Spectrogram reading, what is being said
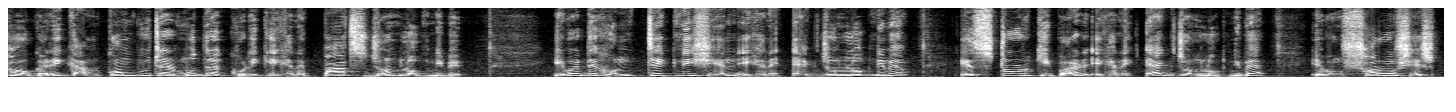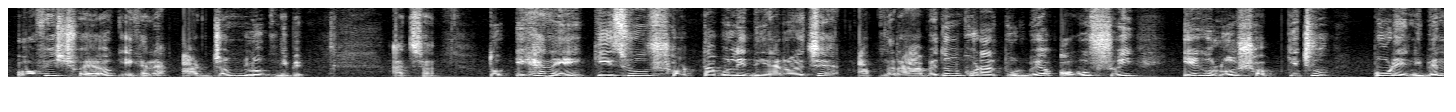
সহকারী কাম কম্পিউটার মুদ্রাক্ষরিক এখানে পাঁচজন লোক নিবে। এবার দেখুন টেকনিশিয়ান এখানে একজন লোক নিবে স্টোর কিপার এখানে একজন লোক নিবে, এবং সর্বশেষ অফিস সহায়ক এখানে আটজন লোক নিবে। আচ্ছা তো এখানে কিছু শর্তাবলী দেওয়া রয়েছে, আপনারা আবেদন করার পূর্বে অবশ্যই এগুলো সব কিছু পড়ে নেবেন,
